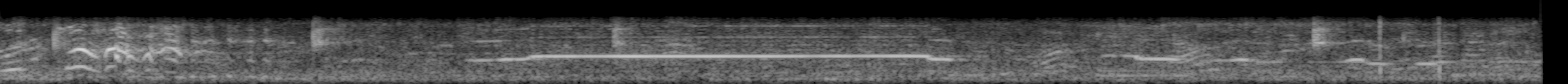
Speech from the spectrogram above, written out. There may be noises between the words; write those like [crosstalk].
now. [laughs]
